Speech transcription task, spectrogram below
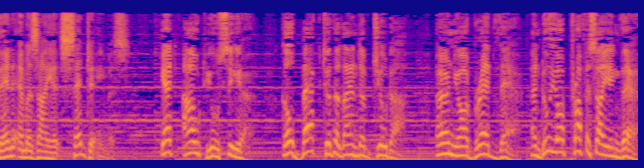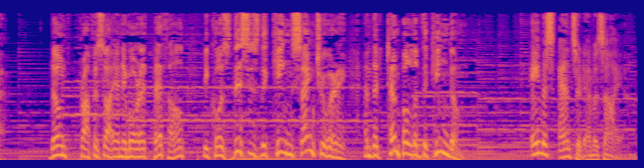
Then Amaziah said to Amos, Get out, you seer. Go back to the land of Judah. Earn your bread there, and do your prophesying there. Don't prophesy anymore at Bethel, because this is the king's sanctuary and the temple of the kingdom. Amos answered Amaziah,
